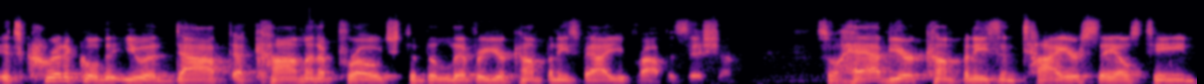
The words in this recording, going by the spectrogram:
it's critical that you adopt a common approach to deliver your company's value proposition. So have your company's entire sales team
